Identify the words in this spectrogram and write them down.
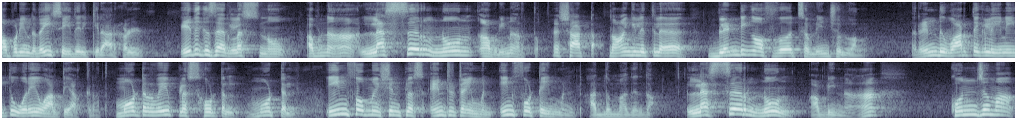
அப்படின்றதை செய்திருக்கிறார்கள். எதுக்கு சார் லெஸ் நோ அப்படின்னா லெஸ்ஸர் நோன் அப்படின்னு அர்த்தம். ஷார்ட்டாக ஆங்கிலத்தில் பிளெண்டிங் ஆஃப் வேர்ட்ஸ் அப்படின்னு சொல்லுவாங்க. ரெண்டு வார்த்தைகளை இணைத்து ஒரே வார்த்தையாக்குறது motorway plus hotel motel information plus entertainment infotainment அந்த மாதிரி தான் லெஸ்ஸர் நோன் அப்படின்னா கொஞ்சமாக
